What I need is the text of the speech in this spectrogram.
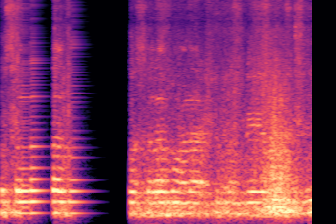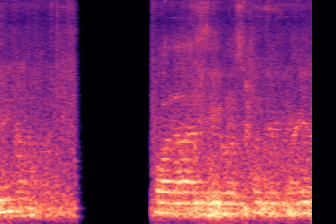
والصلاة والسلام على أشرف الأنبياء والمرسلين وعلى آله وصحبه أجمعين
